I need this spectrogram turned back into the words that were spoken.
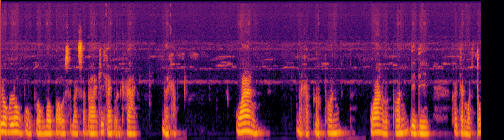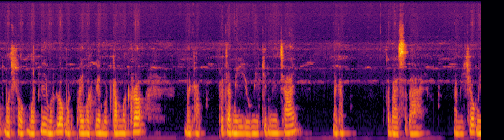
โล่งโล่งโปร่งโปร่งเบาๆสบายสบายที่กายผ่อนคลายนะครับ ว่างนะครับหลุดพ้น ว่างหลุดพ้นดีๆ ก็จะหมดทุกข์หมดโศกหมดหนี้หมดโรคหมดภัยหมดเวรหมดกรรมหมดเคราะห์นะครับ ก็จะมีอยู่มีกินมีใช้นะครับ สบายสบายมีโชคมี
